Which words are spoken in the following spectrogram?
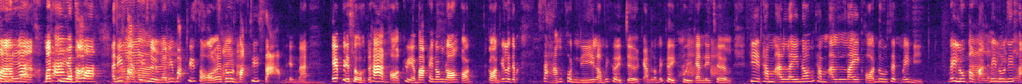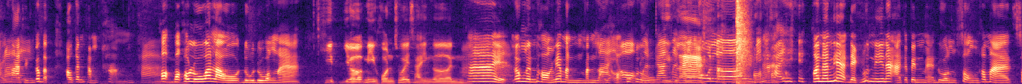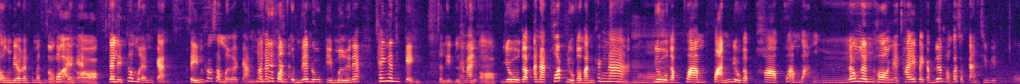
มามามาเคลียร์บัคตัวอันนี้บัคที่หนึ่งอันนี้บัคที่สองแล้วใช่นู่นค่ะบัคที่สามเห็นไหม เอพิโซดห้าขอเคลียร์บัคให้น้องๆก่อนก่อนที่เราจะสามคนนี้เราไม่เคยเจอกัน เราไม่เคยคุยกันในเชิง พี่ทำอะไรน้องทำอะไรขอดูเส้นไม่มี ไม่รู้ประวัติไม่รู้นิสัยมาถึงก็แบบเอากันขำค่ะๆเพราะเพราะเขารู้ว่าเราดูดวงมาคิดเยอะมีคนช่วยใช้เงินใช่แล้วเงินทองเนี่ยมันมันไหไหลลออกอทุอกกเหรูมือนกันอีเหกมือนแล้วพี่ตูนเลยไม่มีใครเพราะฉะนั้นเนี่ยเด็กรุ่นนี้นะอาจจะเป็นแหมดวงทรงเข้ามาทรงเดียวกันมันถึงทรงคบไหลกันไงออกจริตเขาเหมือนกัน สินเขาเสมอกัน เพราะฉะนั้นคนกลุ่มเนี้ยดูกี่มือเนี่ยใช้เงินเก่งจริตไหใช่ไหมลออก อยู่กับอนาคตอยู่กับวันข้างหน้าอืมอยู่กับความฝันอยู่กับความความหวังอืมแล้วเงินทองเนี่ยใช้ไปกับเรื่องของประสบการณ์ชีวิตโอ้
